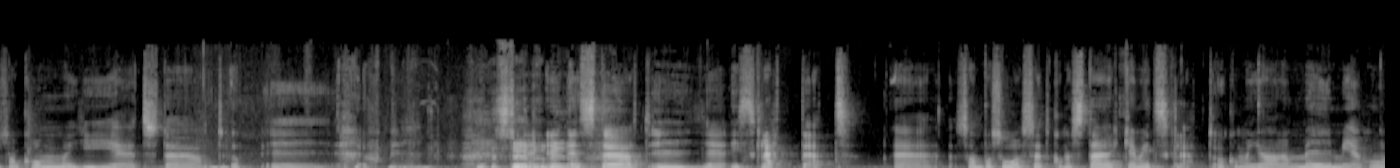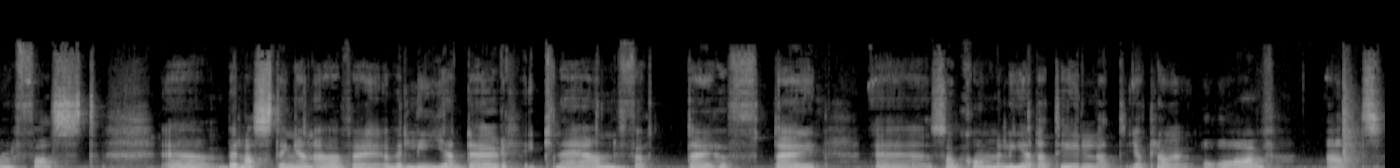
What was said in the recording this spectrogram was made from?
som kommer ge ett stöt upp i, upp i Ett stöd ett, förbi. ett stöt i, i skelettet. Eh, som på så sätt kommer stärka mitt skelett och kommer göra mig mer hållfast. Eh, belastningen över, över leder, knän, fötter, höfter. Eh, som kommer leda till att jag klarar av att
